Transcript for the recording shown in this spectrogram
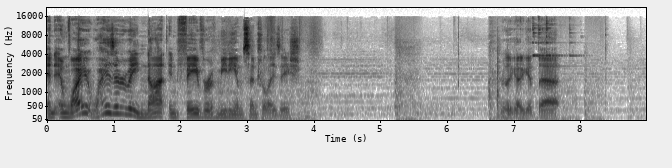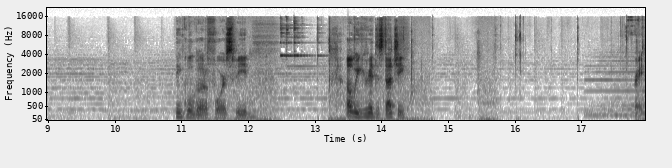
and and why why is everybody not in favor of medium centralization? Really got to get that. I think we'll go to four speed. Oh, we can create this duchy. Great.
